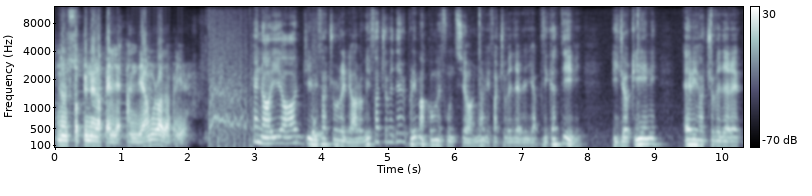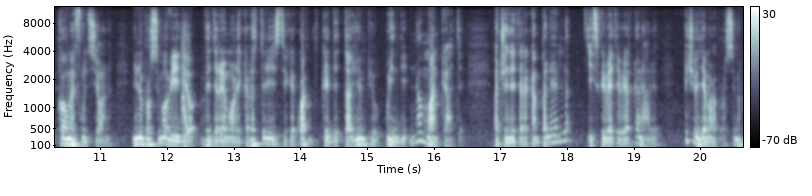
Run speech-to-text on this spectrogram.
Non sto più nella pelle andiamolo ad aprire eh no, io oggi vi faccio un regalo, vi faccio vedere prima come funziona, vi faccio vedere gli applicativi, i giochini e vi faccio vedere come funziona. In un prossimo video vedremo le caratteristiche, qualche dettaglio in più, quindi non mancate. Accendete la campanella, iscrivetevi al canale e ci vediamo alla prossima.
